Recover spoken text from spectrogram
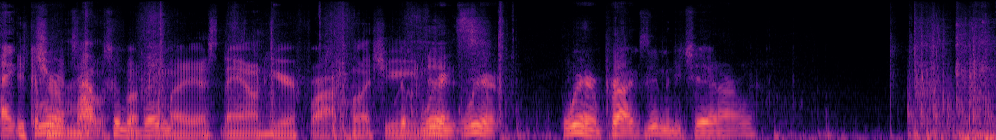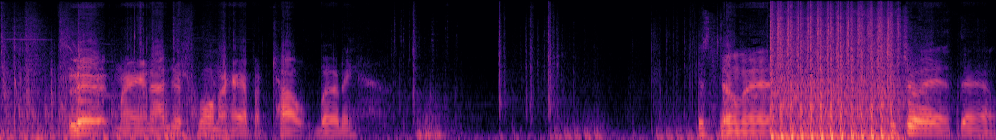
hey, Get come your here and talk to me, motherfucking buddy. ass down here before I punch you in We're in, we're we're in proximity chat, aren't we? Look, man, I just want to have a talk, buddy. This dumbass. Put your ass down.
